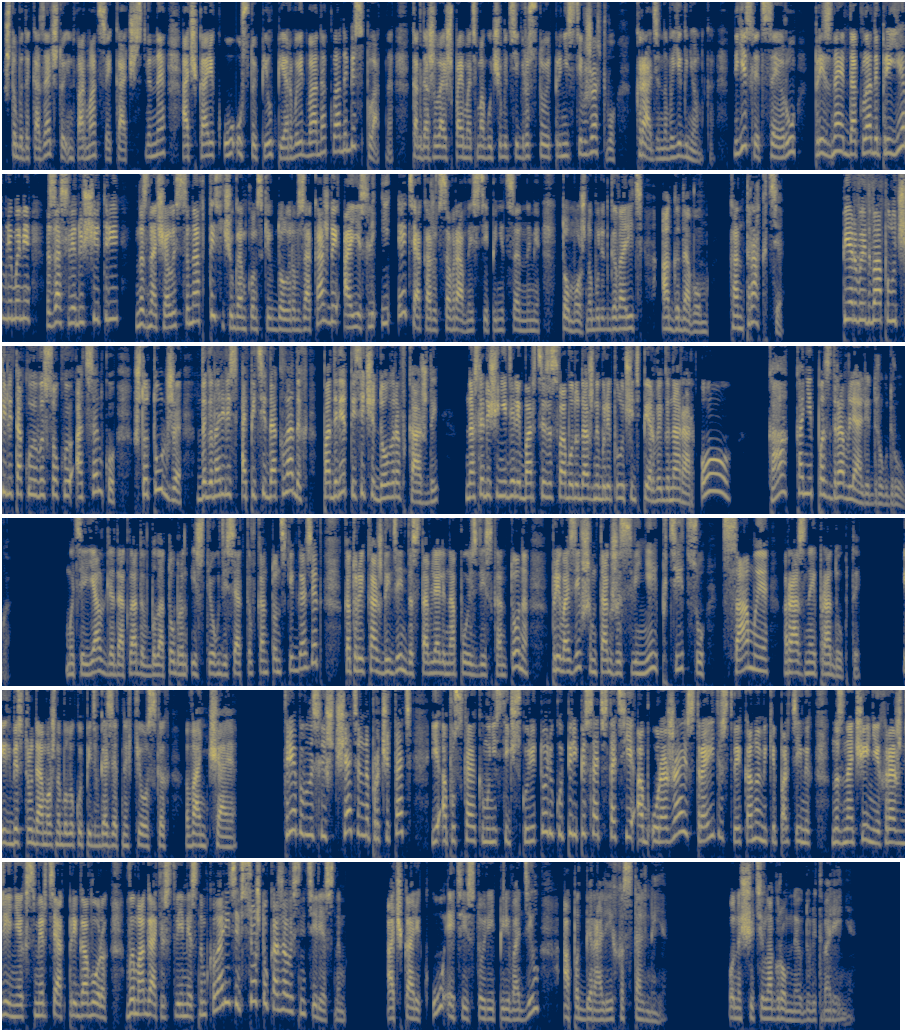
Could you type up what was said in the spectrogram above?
Чтобы доказать, что информация качественная, очкарик У уступил первые два доклада бесплатно. Когда желаешь поймать могучего тигра, стоит принести в жертву краденого ягненка. Если ЦРУ признает доклады приемлемыми, за следующие три назначалась цена в тысячу гонконгских долларов за каждый, а если и эти окажутся в равной степени ценными, то можно будет говорить о годовом контракте. Первые два получили такую высокую оценку, что тут же договорились о пяти докладах по две тысячи долларов каждый. На следующей неделе борцы за свободу должны были получить первый гонорар. О, как они поздравляли друг друга! Материал для докладов был отобран из трех десятков кантонских газет, которые каждый день доставляли на поезде из кантона, привозившим также свиней, птицу, самые разные продукты. Их без труда можно было купить в газетных киосках Ванчая. Требовалось лишь тщательно прочитать и, опуская коммунистическую риторику, переписать статьи об урожае, строительстве, экономике, партийных назначениях, рождениях, смертях, приговорах, вымогательстве и местном колорите, все, что казалось интересным. Очкарик У эти истории переводил, а подбирали их остальные. Он ощутил огромное удовлетворение.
